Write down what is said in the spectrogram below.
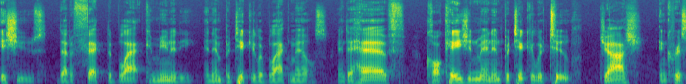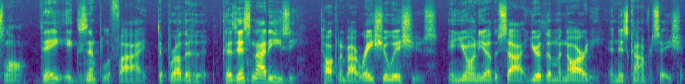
issues that affect the black community, and in particular, black males. And to have Caucasian men, in particular, two, Josh and Chris Long, they exemplified the brotherhood. Because it's not easy talking about racial issues, and you're on the other side. You're the minority in this conversation.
